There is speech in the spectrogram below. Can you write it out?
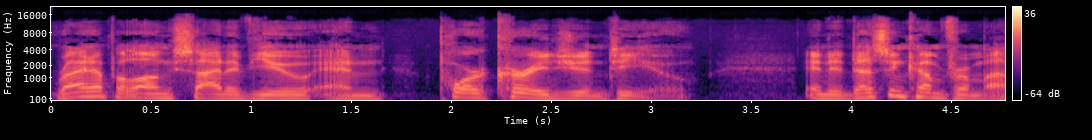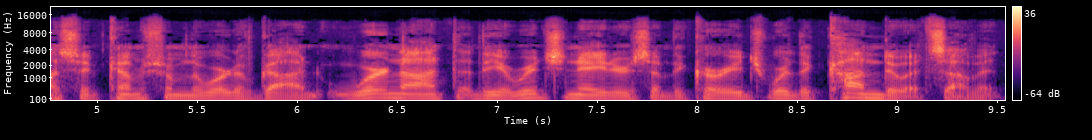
ride up alongside of you and pour courage into you. And it doesn't come from us, it comes from the Word of God. We're not the originators of the courage, we're the conduits of it.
